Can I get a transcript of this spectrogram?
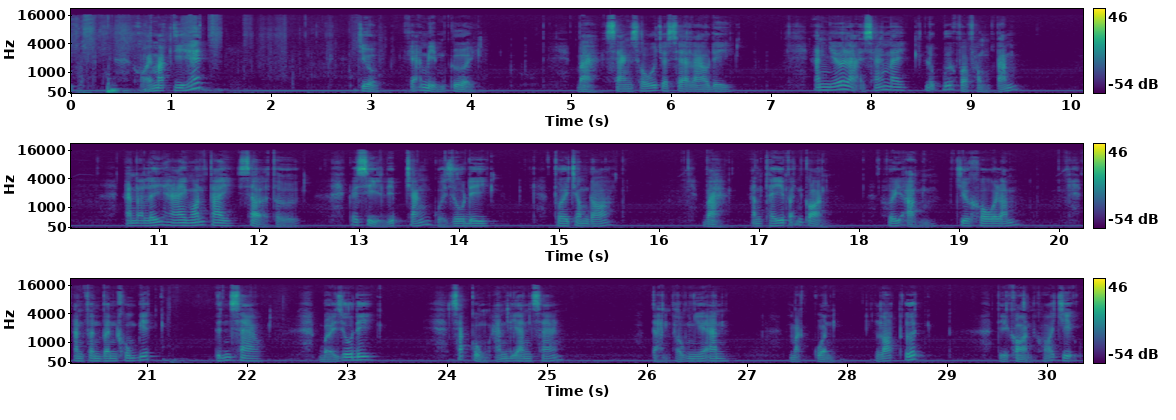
khỏi mặc gì hết. Trường khẽ mỉm cười và sang số cho xe lao đi. Anh nhớ lại sáng nay lúc bước vào phòng tắm. Anh đã lấy hai ngón tay sờ thử cái xỉ líp trắng của Jody phơi trong đó. Và anh thấy vẫn còn hơi ẩm, chưa khô lắm. Anh phân vân không biết tính sao. Bởi Jody sắp cùng anh đi ăn sáng. Đàn ông như anh, mặc quần, lót ướt thì còn khó chịu.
